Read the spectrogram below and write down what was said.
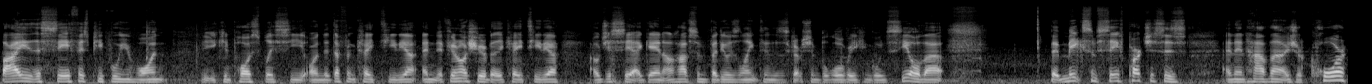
Buy the safest people you want that you can possibly see on the different criteria. And if you're not sure about the criteria, I'll just say it again. I'll have some videos linked in the description below where you can go and see all that. But make some safe purchases and then have that as your core.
